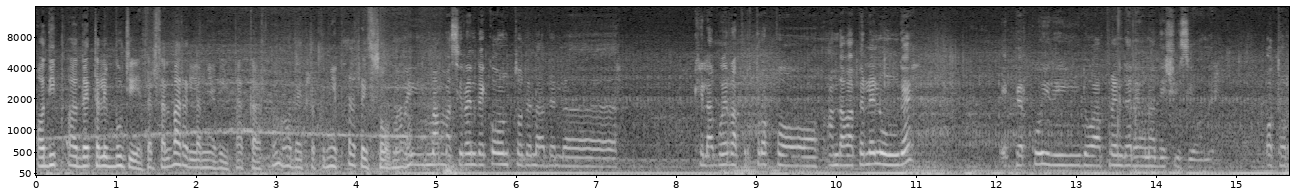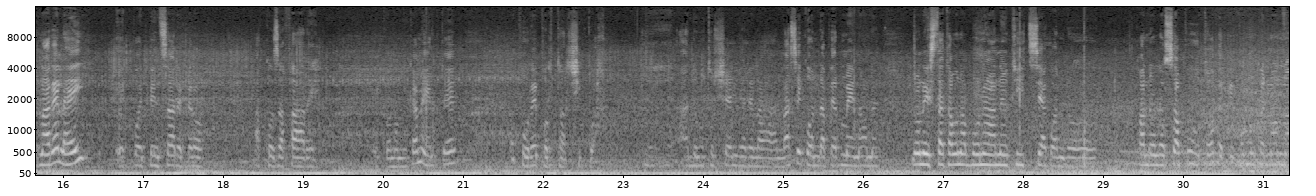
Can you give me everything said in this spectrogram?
ho, dit- ho detto le bugie per salvare la mia vita a Khartoum. Ho detto che mio padre somalo. Poi mamma si rende conto della- del- che la guerra purtroppo andava per le lunghe e per cui doveva prendere una decisione. O tornare lei e poi pensare però a cosa fare economicamente oppure portarci qua. Eh, Ha dovuto scegliere la, la seconda, per me non, non è stata una buona notizia quando, quando l'ho saputo perché comunque non,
